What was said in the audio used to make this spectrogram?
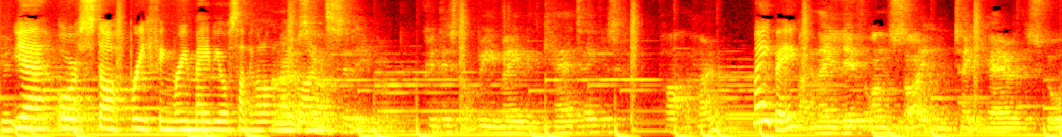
maybe? Yeah, or a staff briefing room maybe, or something along I those know sounds lines. silly, but could this not be maybe the caretaker's part of the home? Maybe. And they live on site and take care of the school?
